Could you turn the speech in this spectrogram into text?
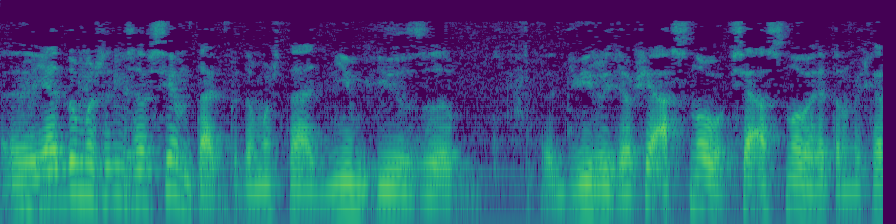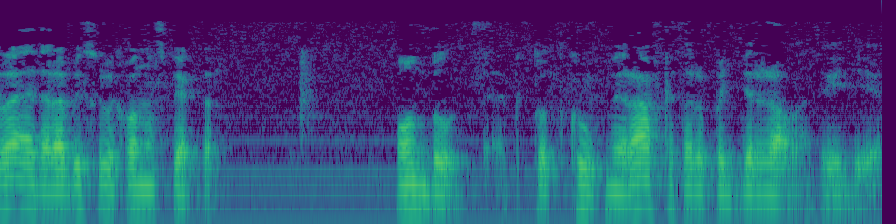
Э, Я думаю, что не совсем так, потому что одним из э, движителей, вообще основа, вся основа этого мехера это Раби Сулихон Спектр. Он был тот крупный рав, который поддержал эту идею.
